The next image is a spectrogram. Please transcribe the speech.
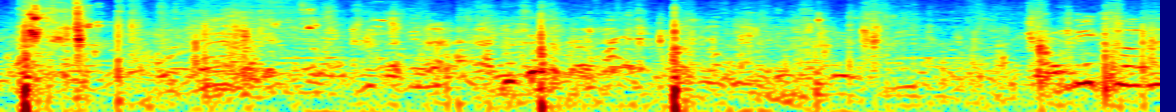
Thank you.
